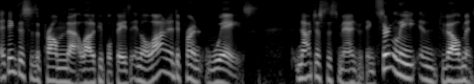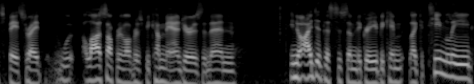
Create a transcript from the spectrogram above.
I think this is a problem that a lot of people face in a lot of different ways not just this management thing. Certainly in development space, right? A lot of software developers become managers, and then, you know, I did this to some degree, became like a team lead,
